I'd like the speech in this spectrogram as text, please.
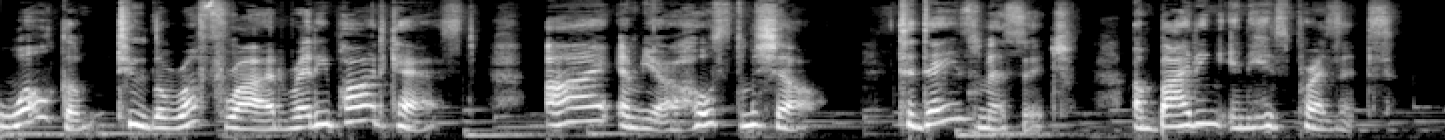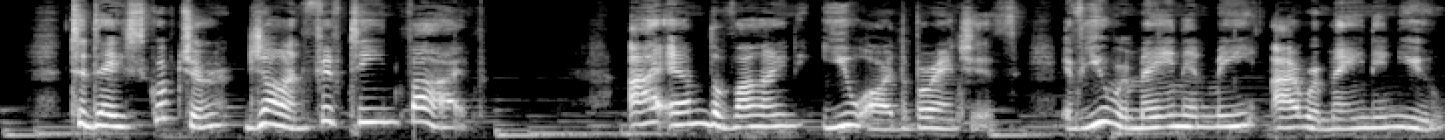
Welcome to the Rough Ride Ready podcast. I am your host, Michelle. Today's message Abiding in His Presence. Today's scripture, John 15 5. I am the vine, you are the branches. If you remain in me, I remain in you.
